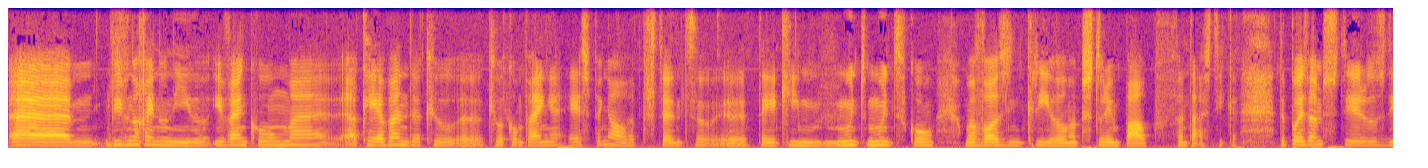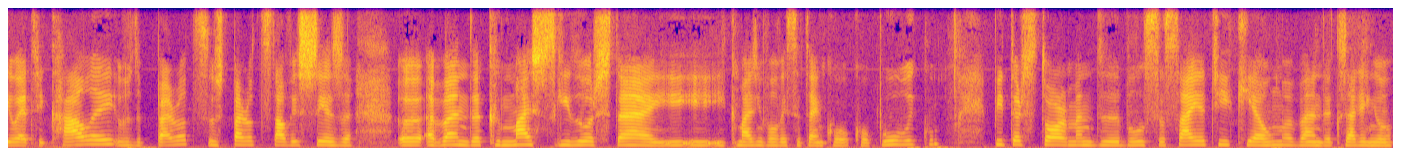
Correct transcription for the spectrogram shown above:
Ahm, vive no Reino Unido e vem com uma. Ok, a banda que o, eh, que o acompanha é espanhola, portanto, eh, tem aqui muito, muito com uma voz incrível, uma postura em palco fantástica. Depois vamos ter os de Electric Halley, os de Parrots. Os de Parrots talvez seja eh, a banda que mais seguidores tem e, e- e que mais envolvência tem com, com o público. Peter Storman de Blue Society, que é uma banda que já ganhou,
